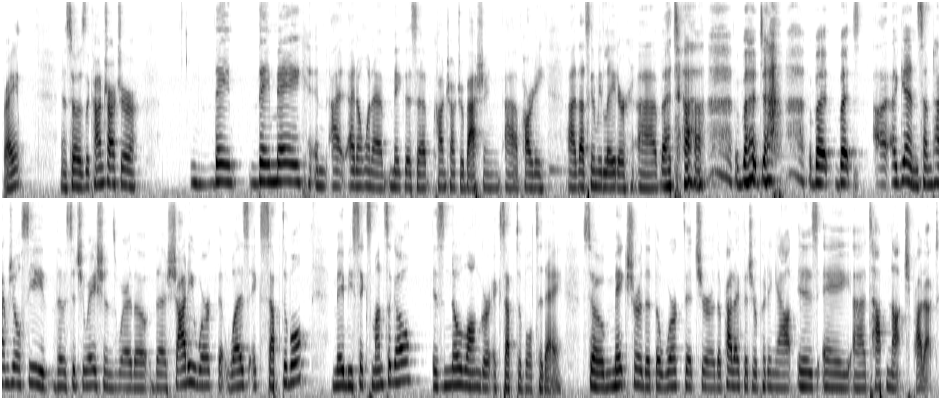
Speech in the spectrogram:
right? And so as the contractor they they may, and I, I don't want to make this a contractor bashing uh, party. Uh, that's going to be later. Uh, but uh, but uh, but but uh, again, sometimes you'll see those situations where the the shoddy work that was acceptable maybe six months ago is no longer acceptable today. So make sure that the work that you're the product that you're putting out is a top notch product.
